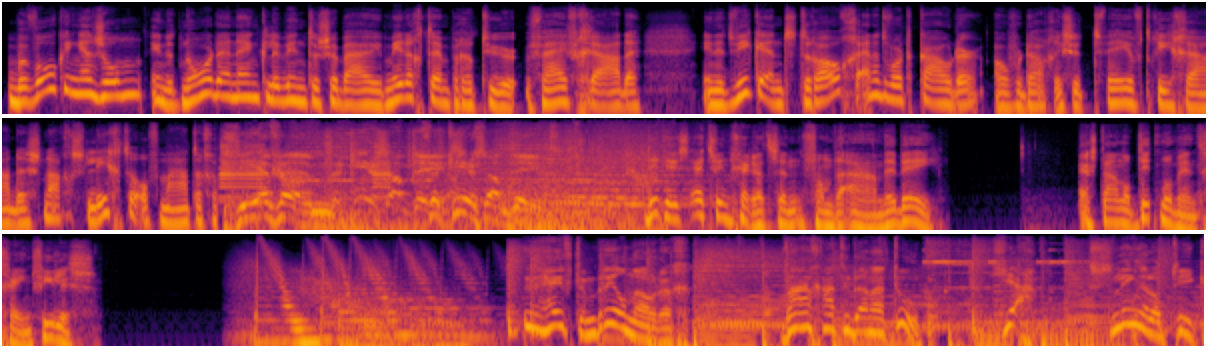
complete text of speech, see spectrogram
Bewolking en zon, in het noorden een enkele winterse bui, middagtemperatuur 5 graden. In het weekend droog en het wordt kouder. Overdag is het 2 of 3 graden, s'nachts lichte of matige... ZFM, verkeersupdate. verkeersupdate. Dit is Edwin Gerritsen van de ANWB. Er staan op dit moment geen files. U heeft een bril nodig. Waar gaat u dan naartoe? Ja, slingeroptiek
